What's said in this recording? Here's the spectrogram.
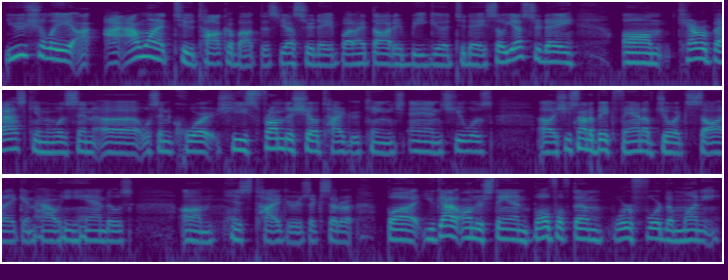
usually I, I wanted to talk about this yesterday, but I thought it'd be good today. So yesterday um Carole Baskin was in uh was in court. She's from the show Tiger King and she was uh she's not a big fan of Joe Exotic and how he handles um his tigers, etc. But you got to understand both of them were for the money.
